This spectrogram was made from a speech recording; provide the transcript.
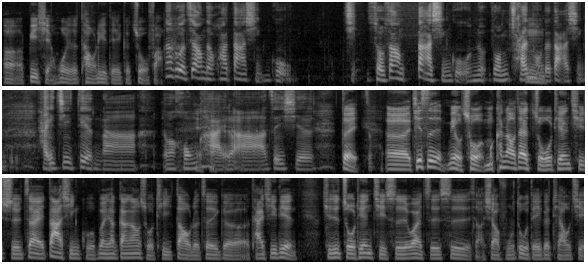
呃避险或者是套利的一个做法。那如果这样的话，大型股。手上大型股，我们传统的大型股，台积电呐，什么红海啦这些。对，呃，其实没有错。我们看到在昨天，其实，在大型股份，像刚刚所提到的这个台积电，其实昨天其实外资是小小幅度的一个调节，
